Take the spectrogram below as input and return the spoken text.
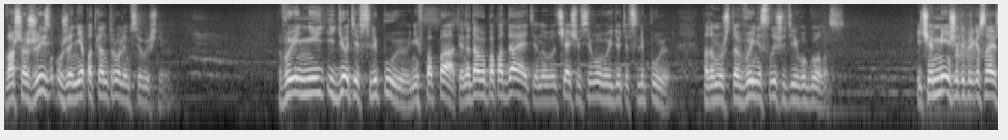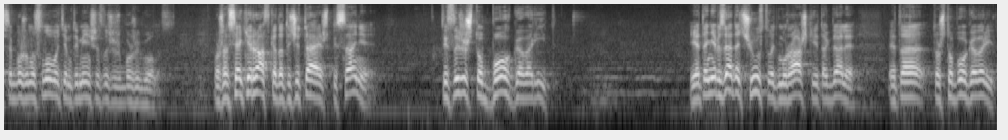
Ваша жизнь уже не под контролем Всевышнего. Вы не идете вслепую, не в попад. Иногда вы попадаете, но чаще всего вы идете вслепую, потому что вы не слышите Его голос. И чем меньше ты прикасаешься к Божьему Слову, тем ты меньше слышишь Божий голос. Потому что всякий раз, когда ты читаешь Писание, ты слышишь, что Бог говорит. И это не обязательно чувствовать, мурашки и так далее. Это то, что Бог говорит.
